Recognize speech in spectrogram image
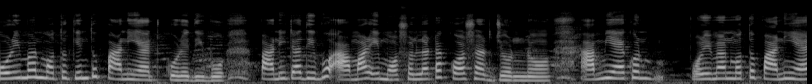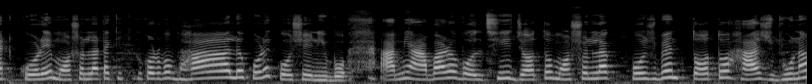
পরিমাণ মতো কিন্তু পানি অ্যাড করে দিব। পানিটা দিব আমার এই মশলাটা কষার জন্য। আমি এখন পরিমাণ মতো পানি অ্যাড করে মশলাটাকে কী করব? ভালো করে কষে নিব। আমি আবারও বলছি, যত মশলা কষবেন, তত হাঁস ভুনা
